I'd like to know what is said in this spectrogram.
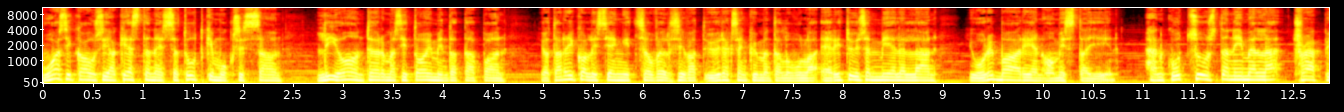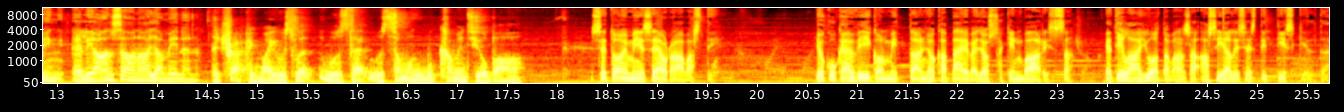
Vuosikausia kestäneissä tutkimuksissaan Lyon törmäsi toimintatapaan, jota rikollisjengit sovelsivat 90-luvulla erityisen mielellään juuri baarien omistajiin. Hän kutsuu sitä nimellä trapping eli ansaan ajaminen. The trapping way was was that was someone would come into your bar. Se toimii seuraavasti. Joku käy viikon mittaan joka päivä jossakin baarissa ja tilaa juotavansa asiallisesti tiskiltä.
